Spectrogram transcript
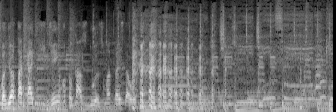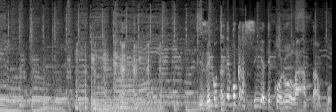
Quando eu atacar de DJ, eu vou tocar as duas, uma atrás da outra. Dizer contra a democracia, decorou lá tal, pô.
